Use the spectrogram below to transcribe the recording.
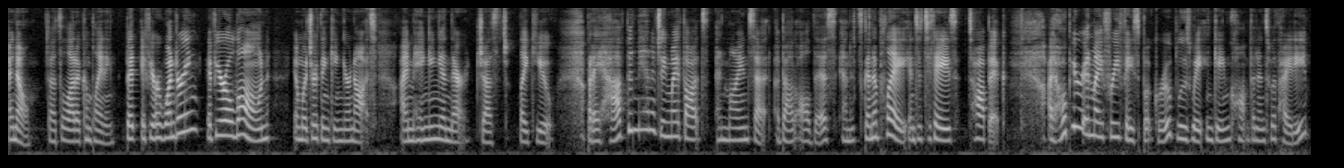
I know that's a lot of complaining. But if you're wondering if you're alone in what you're thinking, you're not. I'm hanging in there just like you. But I have been managing my thoughts and mindset about all this, and it's going to play into today's topic. I hope you're in my free Facebook group, Lose Weight and Gain Confidence with Heidi.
